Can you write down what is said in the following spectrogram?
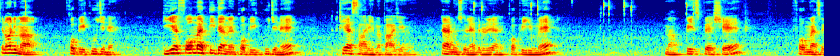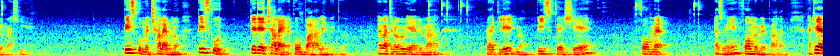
ကျွန်တော်ဒီမှာ copy ကူးခြင်းတယ် ဒီရဲ့ format တည်တတ်မယ် copy ကူးခြင်းတယ်အထက်ကစာတွေမပါခြင်းဘူးအဲ့ဒါမျိုးဆိုလည်းဘယ်လိုလဲ copy ယူမယ်ဒီမှာ paste special format ဆိုရင်မှရှိတယ် paste ကိုမချလိုက်ဘူးเนาะ paste ကိုတက်တက်ချလိုက်ရင်အကုန်ပါလာလိမ့်မယ်သူကအဲ့မှာကျွန်တော်တို့တွေကဒီမှာ right click ဒီမှာ paste special format အဲ့ဆိုရင် format ပဲပါလာမယ်အထက်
